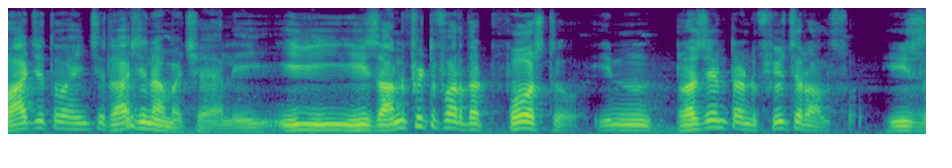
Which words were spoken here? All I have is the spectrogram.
బాధ్యత వహించి రాజీనామా చేయాలి. He is unfit for that post in present and future also is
